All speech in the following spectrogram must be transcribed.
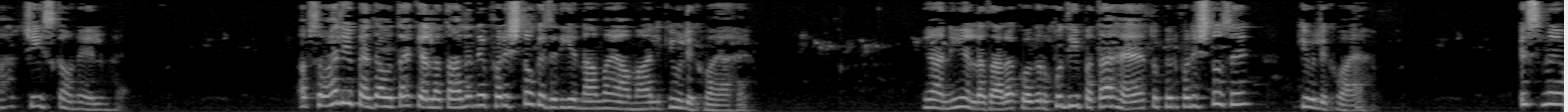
ہر چیز کا انہیں علم ہے۔ اب سوال یہ پیدا ہوتا ہے کہ اللہ تعالیٰ نے فرشتوں کے ذریعے نامہ اعمال کیوں لکھوایا ہے؟ یعنی اللہ تعالیٰ کو اگر خود ہی پتا ہے تو پھر فرشتوں سے کیوں لکھوایا ہے؟ اس میں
